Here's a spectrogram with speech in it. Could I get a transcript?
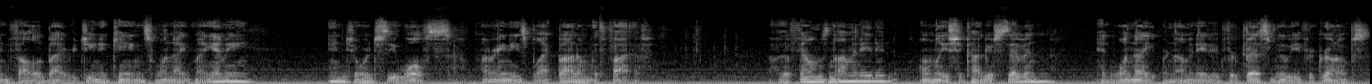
and followed by Regina King's One Night Miami and George C. Wolfe's Ma Rainey's Black Bottom with five. Of the films nominated, only Chicago 7 and One Night were nominated for Best Movie for Grown-Ups,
